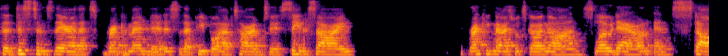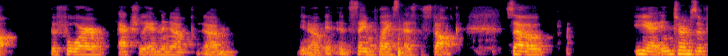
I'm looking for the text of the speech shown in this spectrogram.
the distance there that's recommended is so that people have time to see the sign, recognize what's going on, slow down and stop before actually ending up, um, you know, in the same place as the stock. So, yeah, in terms of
